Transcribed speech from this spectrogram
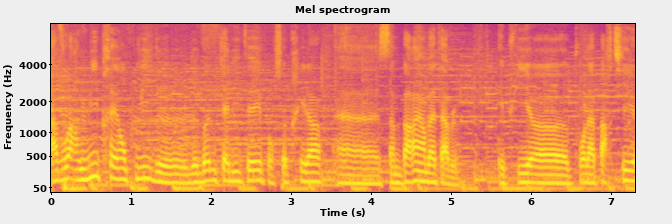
Avoir 8 préamplis de, de bonne qualité pour ce prix-là, ça me paraît imbattable. Et puis pour la partie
